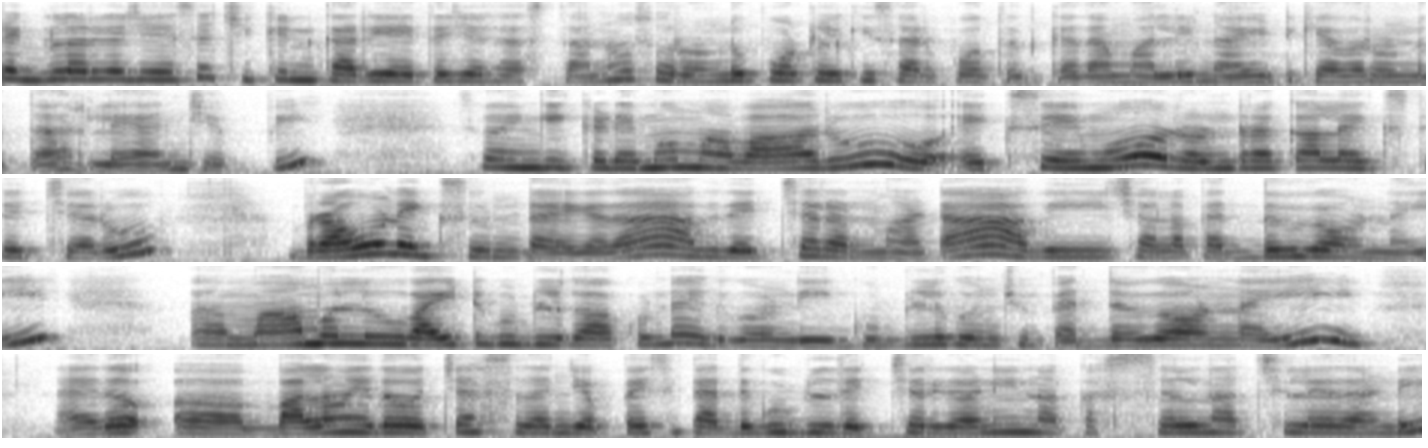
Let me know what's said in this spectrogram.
రెగ్యులర్గా చేసే చికెన్ కర్రీ అయితే చేసేస్తాను. సో రెండు పూటలకి సరిపోతుంది కదా మళ్ళీ నైట్కి ఎవరు వండుతారులే అని చెప్పి. సో ఇంక ఇక్కడేమో మా వారు ఎగ్స్ ఏమో రెండు రకాల ఎగ్స్ తెచ్చారు. బ్రౌన్ ఎగ్స్ ఉంటాయి కదా అవి తెచ్చారనమాట అవి చాలా పెద్దవిగా ఉన్నాయి. మామూలు వైట్ గుడ్లు కాకుండా ఇదిగోండి గుడ్లు కొంచెం పెద్దవిగా ఉన్నాయి. ఏదో బలం ఏదో వచ్చేస్తుందని చెప్పేసి పెద్ద గుడ్లు తెచ్చారు కానీ నాకు అస్సలు నచ్చలేదండి.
